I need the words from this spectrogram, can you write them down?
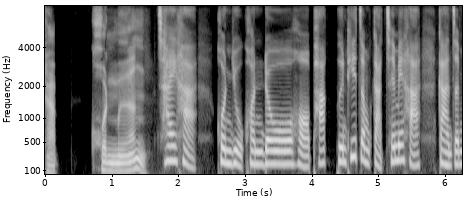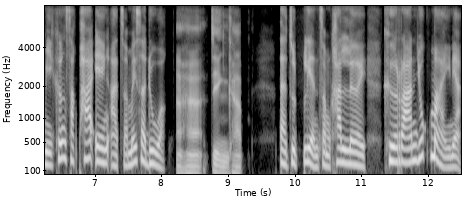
ครับ คนเมือง ใช่ค่ะคนอยู่คอนโด หอพักพื้นที่จำกัดใช่ไหมคะ การจะมีเครื่องซักผ้าเองอาจจะไม่สะดวกอ่าฮะ จริงครับ แต่จุดเปลี่ยนสำคัญเลย คือร้านยุคใหม่เนี่ย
